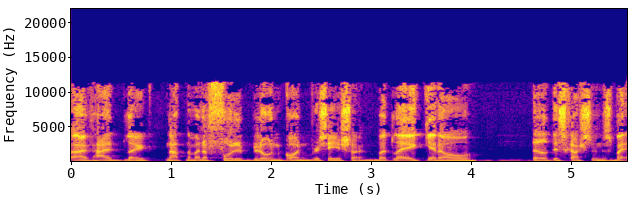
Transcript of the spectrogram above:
I've had like not naman a full blown conversation, but like you know. Little discussions, but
